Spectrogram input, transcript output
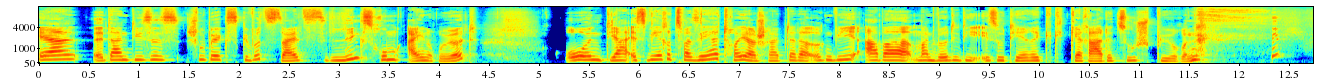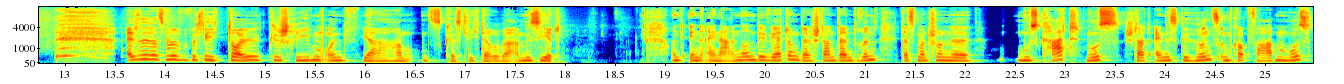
er äh, dann dieses Schubecks Gewürzsalz linksrum einrührt. Und ja, es wäre zwar sehr teuer, schreibt er da irgendwie, aber man würde die Esoterik geradezu spüren. also das wird wirklich toll geschrieben und wir haben uns köstlich darüber amüsiert. Und in einer anderen Bewertung, da stand dann drin, dass man schon eine Muskatnuss statt eines Gehirns im Kopf haben muss,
